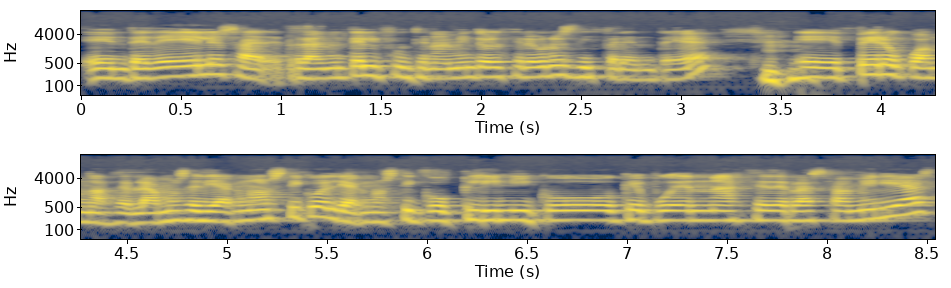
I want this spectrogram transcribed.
en TDL, o sea, realmente el funcionamiento del cerebro es diferente. pero cuando hablamos de diagnóstico, el diagnóstico clínico que pueden acceder las familias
